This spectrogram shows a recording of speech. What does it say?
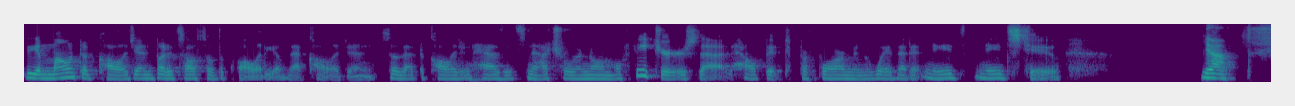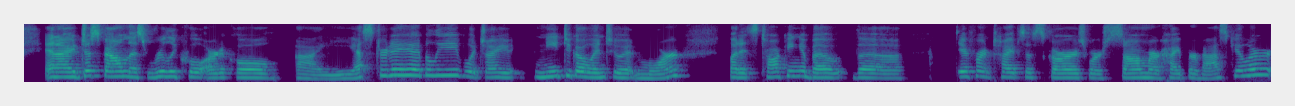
the amount of collagen but it's also the quality of that collagen so that the collagen has its natural or normal features that help it to perform in the way that it needs needs to. Yeah. And i just found this really cool article uh, yesterday i believe which i need to go into it more but it's talking about the different types of scars where some are hypervascular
